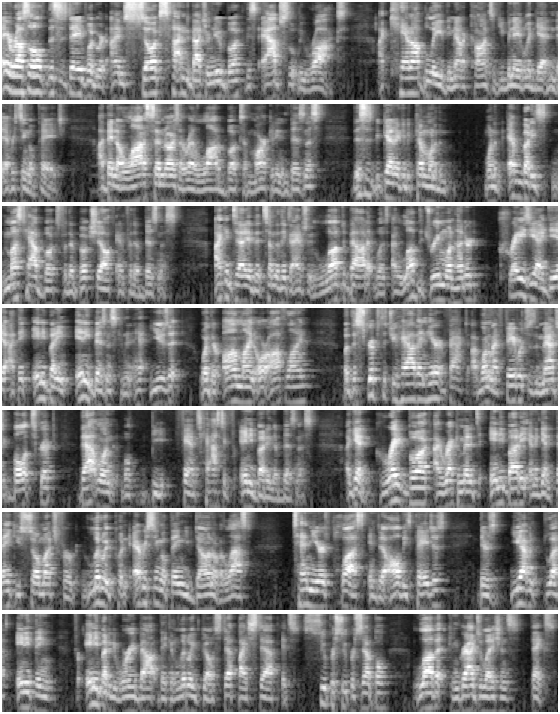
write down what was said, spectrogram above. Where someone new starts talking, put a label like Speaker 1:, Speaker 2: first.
Speaker 1: Hey Russell, this is Dave Woodward. I'm so excited about your new book. This absolutely rocks. I cannot believe the amount of content you've been able to get into every single page. I've been to a lot of seminars, I read a lot of books on marketing and business. This is going to become one of the one of everybody's must-have books for their bookshelf and for their business. I can tell you that some of the things I absolutely loved about it was I love the Dream 100. Crazy idea. I think anybody in any business can use it, whether online or offline. But the scripts that you have in here, in fact, uh, one of my favorites is the Magic Bullet script. That one will be fantastic for anybody in their business. Again, great book. I recommend it to anybody. And again, thank you so much for literally putting every single thing you've done over the last 10 years plus into all these pages. There's you haven't left anything for anybody to worry about. They can literally go step by step. It's super super simple. Love it. Congratulations. Thanks.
